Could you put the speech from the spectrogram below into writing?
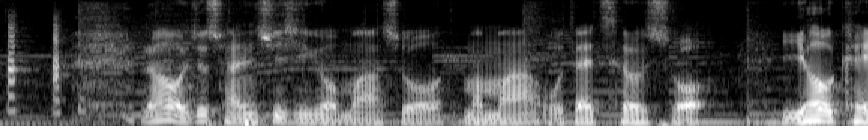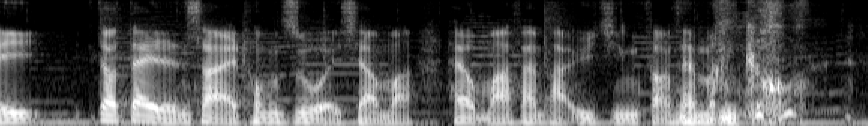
然后我就传讯息给我妈说：“妈妈，我在厕所，以后可以要带人上来通知我一下吗？还有麻烦把浴巾放在门口。”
